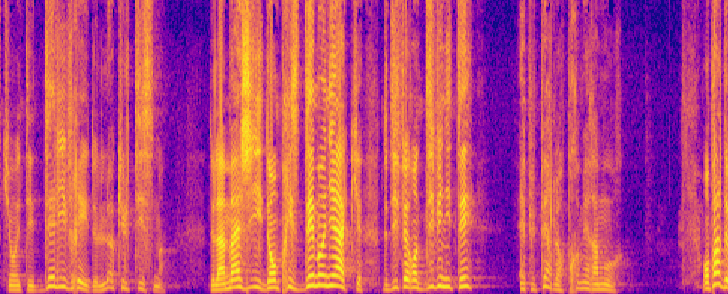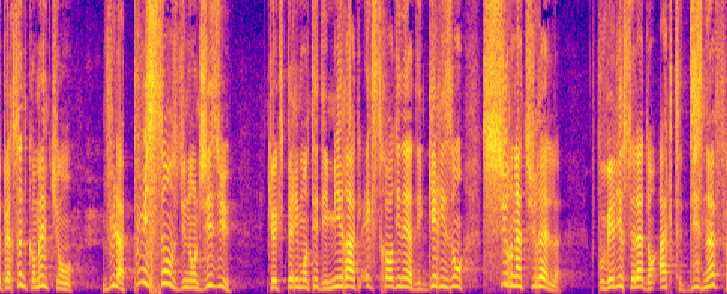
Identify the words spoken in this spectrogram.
qui ont été délivrées de l'occultisme, de la magie, d'emprise démoniaque, de différentes divinités, aient pu perdre leur premier amour? On parle de personnes quand même qui ont vu la puissance du nom de Jésus, qui ont expérimenté des miracles extraordinaires, des guérisons surnaturelles. Vous pouvez lire cela dans Acte 19.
